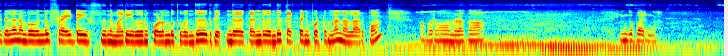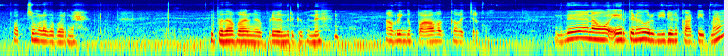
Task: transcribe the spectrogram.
இதெல்லாம் நம்ம வந்து ஃப்ரைட் ரைஸ் இந்த மாதிரி ஏதோ ஒரு குழம்புக்கு வந்து இதுக்கு இந்த தண்டு வந்து கட் பண்ணி போட்டோம்னா நல்லாயிருக்கும். அப்புறம் மிளகா. இங்கே பாருங்கள் பச்சை மிளகா பாருங்கள் இப்போ தான் பாருங்கள் எப்படி வந்திருக்குதுன்னு. அப்புறம் இங்கே பாவக்காய் வச்சுருக்கோம். இது நான் ஏற்கனவே ஒரு வீடியோவில் காட்டியிருப்பேன்.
